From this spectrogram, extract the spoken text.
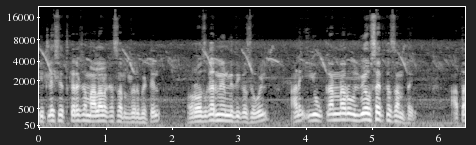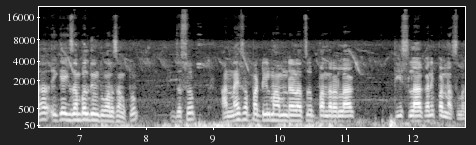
इथल्या शेतकऱ्याच्या मालाला कसा दर भेटेल रोजगार निर्मिती कसं होईल आणि युवकांना रोज व्यवसायात कसं आणता येईल. आता एक एक्झाम्पल देऊन तुम्हाला सांगतो. जसं अण्णासाहेब पाटील महामंडळाचं पंधरा लाख तीस लाख आणि पन्नास लाख.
